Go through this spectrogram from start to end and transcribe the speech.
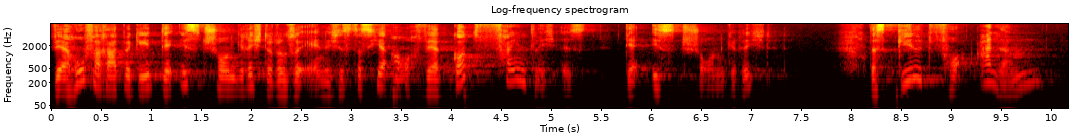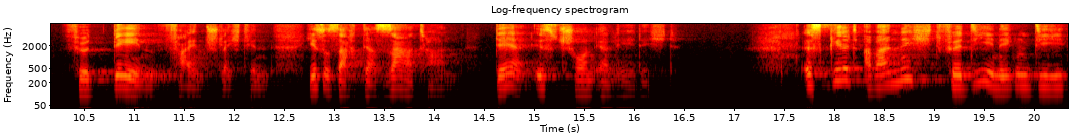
Wer Hochverrat begeht, der ist schon gerichtet. Und so ähnlich ist das hier auch. Wer Gott feindlich ist, der ist schon gerichtet. Das gilt vor allem für den Feind schlechthin. Jesus sagt, der Satan, der ist schon erledigt. Es gilt aber nicht für diejenigen, die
